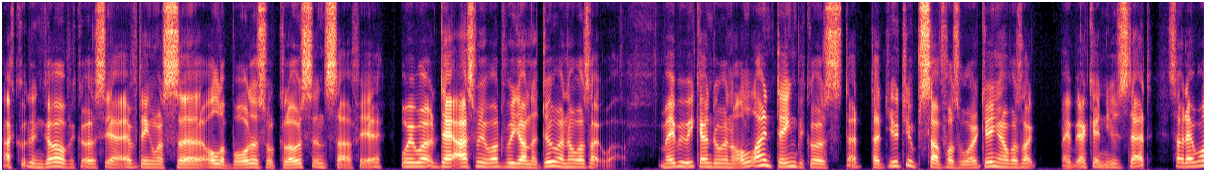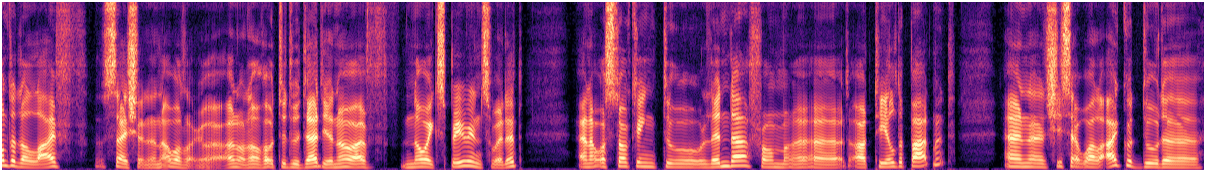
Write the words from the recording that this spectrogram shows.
I couldn't go because yeah, everything was uh, all the borders were closed and stuff. Yeah, we were. They asked me what we're gonna do, and I was like, well, maybe we can do an online thing because that that YouTube stuff was working. I was like, maybe I can use that. So they wanted a live session, and I was like, oh, I don't know how to do that. You know, I've no experience with it. And I was talking to Linda from uh, our teal department, and uh, she said, well, I could do the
